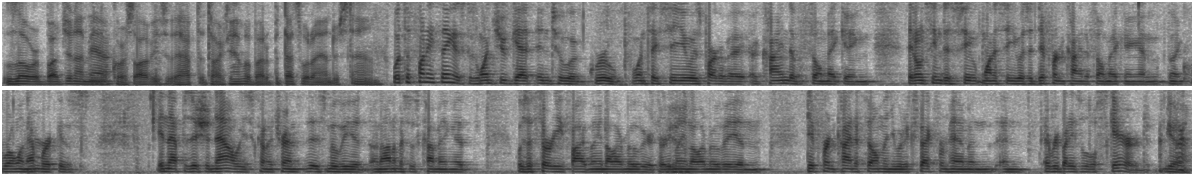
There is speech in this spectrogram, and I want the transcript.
lower budget. I mean, yeah. of course, obviously, I have to talk to him about it, but that's what I understand. What's a funny thing is because once you get into a group, once they see you as part of a, a kind of filmmaking, they don't seem to see, want to see you as a different kind of filmmaking. And like Roland Emmerich is in that position now. He's kind of trans. This movie, Anonymous, is coming. It was a thirty-five million dollar movie or thirty million dollar movie, and different kind of film than you would expect from him, and, and everybody's a little scared. Yeah,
